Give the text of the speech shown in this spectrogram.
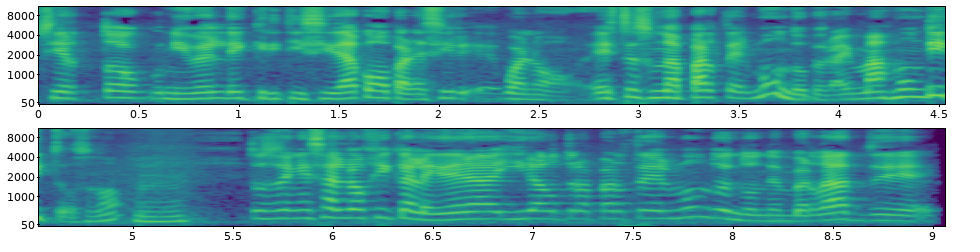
cierto nivel de criticidad como para decir, eh, bueno, esta es una parte del mundo, pero hay más munditos, ¿no? Entonces, en esa lógica, la idea era ir a otra parte del mundo en donde en verdad, de-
